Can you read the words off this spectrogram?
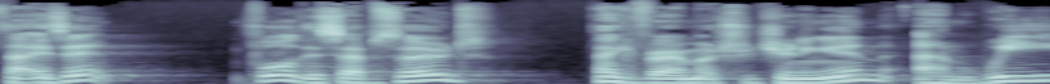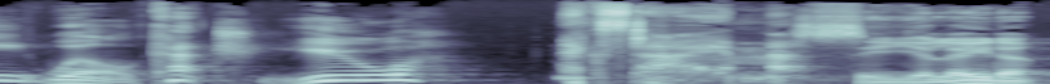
That is it for this episode. Thank you very much for tuning in, and we will catch you next time. See you later.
